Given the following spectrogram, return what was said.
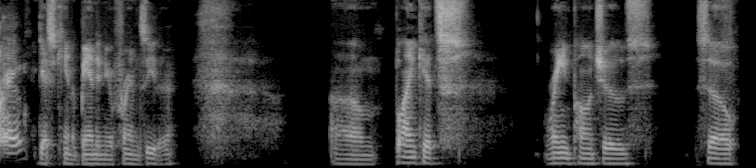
Right. I guess you can't abandon your friends either. Um, blankets, rain ponchos. So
